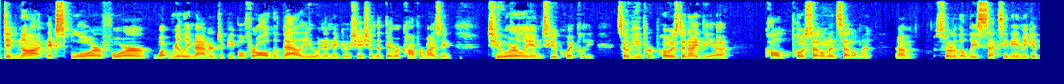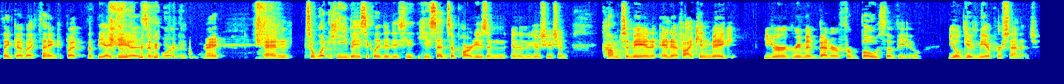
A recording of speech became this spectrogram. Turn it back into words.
did not explore for what really mattered to people, for all the value in a negotiation, that they were compromising too early and too quickly. So he proposed an idea called post settlement settlement. Um, sort of the least sexy name you could think of, I think, but but the idea is important, right? And so what he basically did is he, he said to parties in, in a negotiation, come to me and, and if I can make your agreement better for both of you, you'll give me a percentage.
